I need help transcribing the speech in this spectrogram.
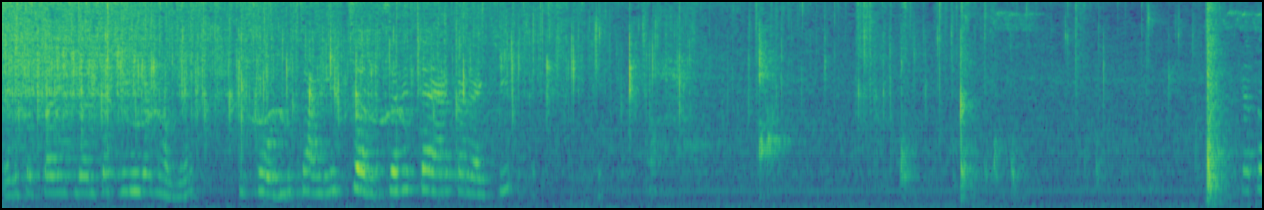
कढीपत्ता घातल्यानंतर हिंग घालूया. ती फोडणी चांगली चरचरीत तयार करायची ते आता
